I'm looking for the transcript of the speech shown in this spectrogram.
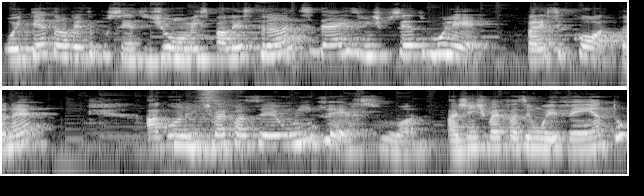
80, 90% de homens palestrantes, 10, 20% mulher. Parece cota, né? Agora Isso. a gente vai fazer o inverso, Luana. A gente vai fazer um evento,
